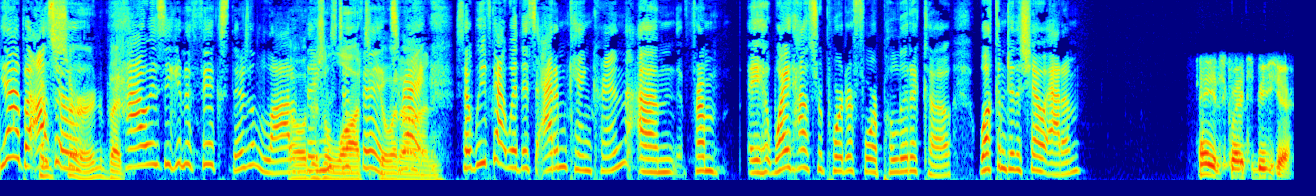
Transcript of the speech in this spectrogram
Yeah, but also, but- how is he going to fix? There's a lot of Oh, things there's a lot to fix, going right? on. So we've got with us Adam Cancryn um, from a White House reporter for Politico. Welcome to the show, Adam. Hey, it's great to be here.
